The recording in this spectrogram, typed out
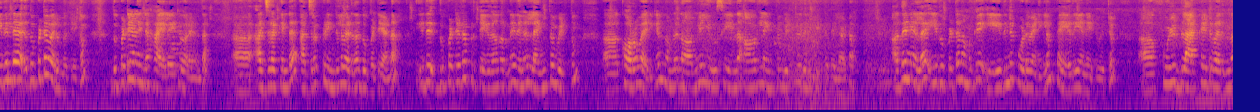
ഇതിന്റെ ദുപ്പട്ട വരുമ്പോഴത്തേക്കും ദുപ്പട്ടയാണ് ഇതിന്റെ ഹൈലൈറ്റ് പറയുന്നത്. അജ്രക്കിന്റെ അജ്രക് പ്രിന്റിൽ വരുന്ന ദുപ്പട്ടിയാണ്. ഇത് ദുപ്പട്ടയുടെ പ്രത്യേകത എന്ന് പറഞ്ഞാൽ ഇതിന് ലെങ്ത്തും വിട്ടും കുറവായിരിക്കും. നമ്മൾ നോർമലി യൂസ് ചെയ്യുന്ന ആ ഒരു ലെങ്ത്തും വിട്ടും ഇതിന് കിട്ടത്തില്ല കേട്ടോ. അത് തന്നെയല്ല ഈ ദുപ്പട്ട നമുക്ക് ഏതിന്റെ കൂടെ വേണമെങ്കിലും പെയർ ചെയ്യാനായിട്ട് പറ്റും. ഫുൾ ബ്ലാക്ക് ആയിട്ട് വരുന്ന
